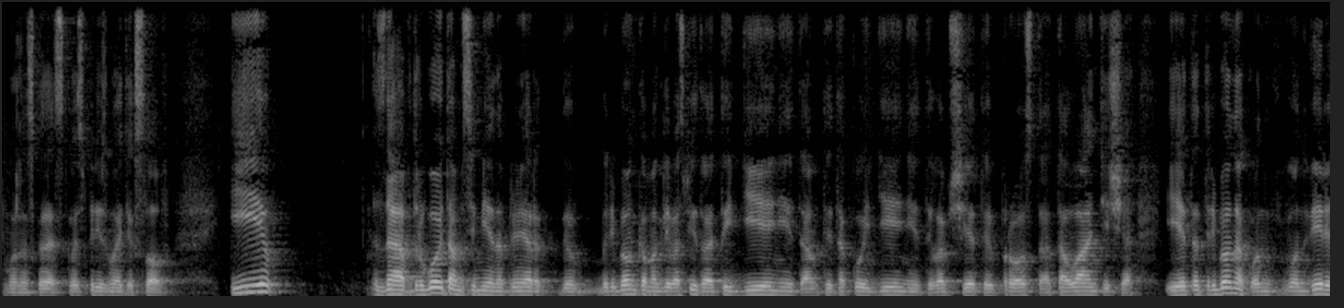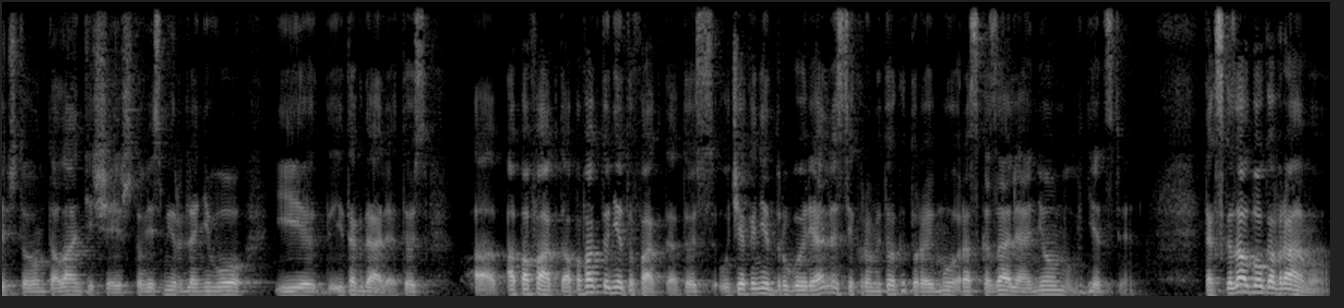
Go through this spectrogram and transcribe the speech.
можно сказать, сквозь призму этих слов. И знаю, в другой там семье, например, ребенка могли воспитывать, ты гений, там, ты такой гений, ты вообще, ты просто талантища. И этот ребенок, он, он верит, что он талантище, и что весь мир для него, и, и так далее. То есть, а, а по факту? А по факту нету факта. То есть, у человека нет другой реальности, кроме той, которую ему рассказали о нем в детстве. Так сказал Бог Аврааму,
